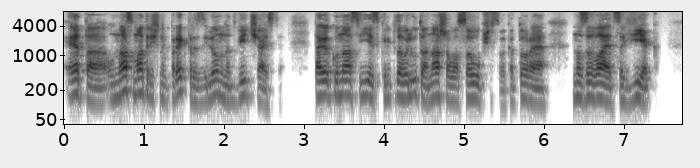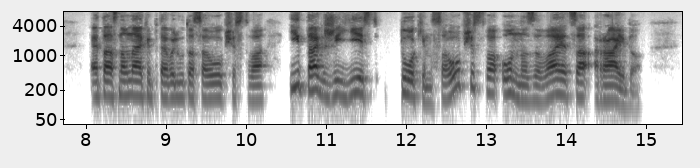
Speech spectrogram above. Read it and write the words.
Это у нас матричный проект разделен на две части. Так как у нас есть криптовалюта нашего сообщества, которая называется ВЕК, это основная криптовалюта сообщества, и также есть токен сообщества, он называется Райдо.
